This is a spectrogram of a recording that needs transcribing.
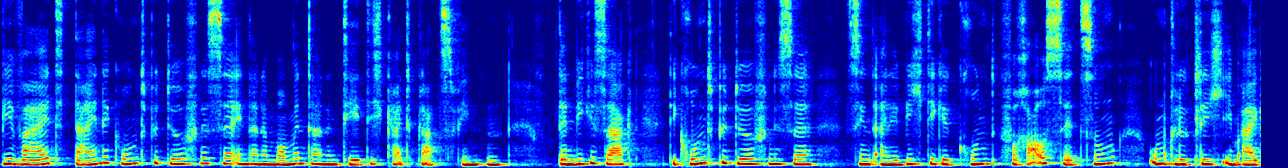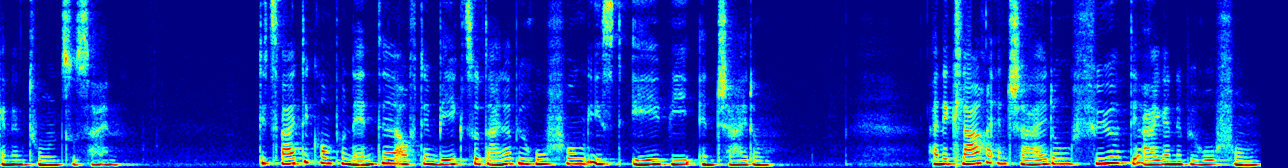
wie weit deine Grundbedürfnisse in deiner momentanen Tätigkeit Platz finden. Denn wie gesagt, die Grundbedürfnisse sind eine wichtige Grundvoraussetzung, um glücklich im eigenen Tun zu sein. Die zweite Komponente auf dem Weg zu deiner Berufung ist E wie Entscheidung. Eine klare Entscheidung für die eigene Berufung,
